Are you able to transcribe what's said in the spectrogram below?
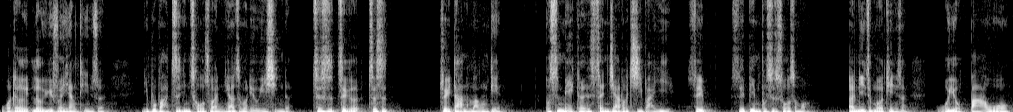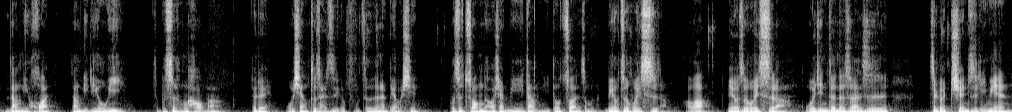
我乐乐于分享停损？你不把资金抽出来，你要怎么留意新的？这是这个，这是最大的盲点。不是每个人身价都几百亿，所以所以并不是说什么啊，你怎么停损？我有把握让你换，让你留意，这不是很好吗？对不对？我想这才是一个负责任的表现，不是装的好像每一档你都赚什么的，没有这回事啊。好不好？没有这回事啦！我已经真的算是这个圈子里面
